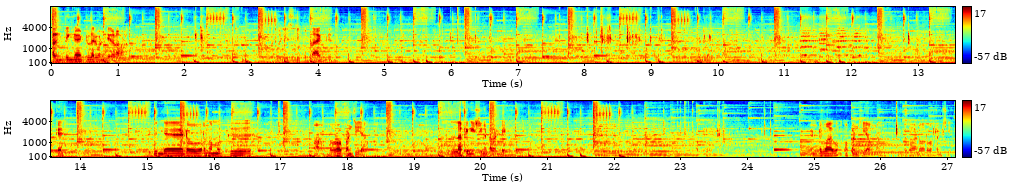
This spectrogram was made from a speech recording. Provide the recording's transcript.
ട്രെൻഡിങ് ആയിട്ടുള്ള വണ്ടികളാണ്. Police jeep black okay. ഇതിന്റെ ഡോർ നമുക്ക് ആ ഡോർ ഓപ്പൺ ചെയ്യാം. നല്ല ഫിനിഷിംഗ് കേട്ടോ വണ്ടി. ഓക്കെ. രണ്ട് ഭാഗം ഓപ്പൺ ചെയ്യാവുന്നതാണ്. രണ്ട് ഭാഗം ഡോർ ഓപ്പൺ ചെയ്യാം.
